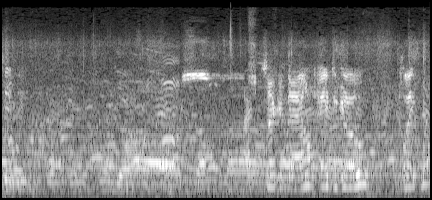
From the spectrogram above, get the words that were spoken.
Jimmy. Second down, eight to go. Clayton.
